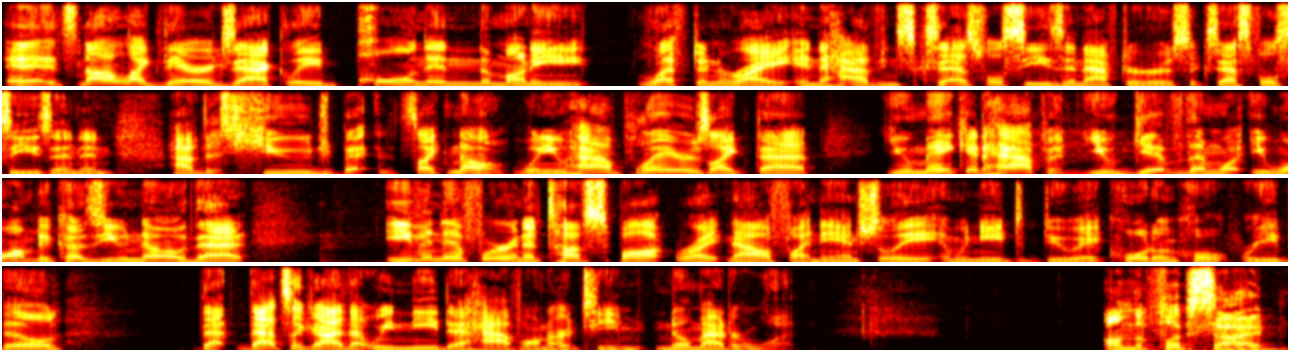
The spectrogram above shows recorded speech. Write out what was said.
And it's not like they're exactly pulling in the money left and right and having successful season after successful season and have this huge be- it's like no when you have players like that you make it happen. You give them what you want because you know that even if we're in a tough spot right now financially and we need to do a quote unquote rebuild that that's a guy that we need to have on our team no matter what. On the flip side,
